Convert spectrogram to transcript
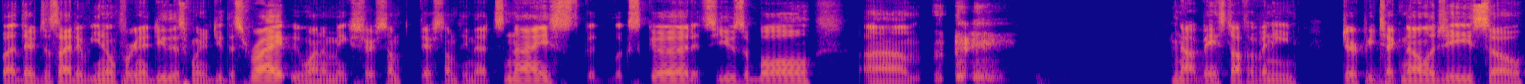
But they decided, you know, if we're going to do this, we're going to do this right. We want to make sure some there's something that's nice, good, looks good, it's usable, um, not based off of any derpy technology. So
